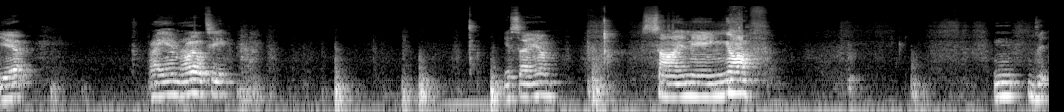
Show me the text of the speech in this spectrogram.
Yep. I am royalty. Yes, I am. Signing off. The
